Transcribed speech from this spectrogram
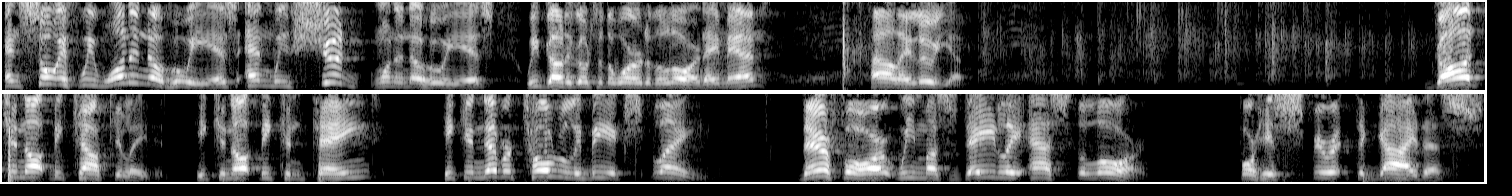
And so if we want to know who He is, and we should want to know who He is, we've got to go to the Word of the Lord. Amen? Hallelujah. God cannot be calculated, He cannot be contained, He can never totally be explained. Therefore, we must daily ask the Lord for His Spirit to guide us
